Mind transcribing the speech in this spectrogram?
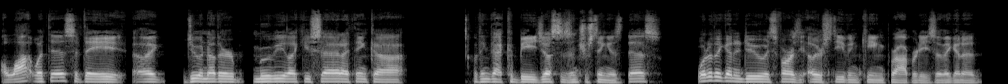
a lot with this if they uh, do another movie, like you said. I think uh, I think that could be just as interesting as this. What are they going to do as far as the other Stephen King properties? Are they going to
